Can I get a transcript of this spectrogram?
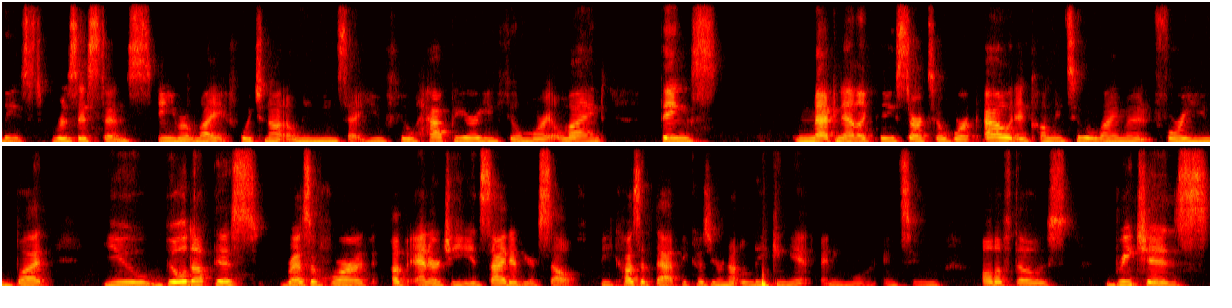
least resistance in your life, which not only means that you feel happier, you feel more aligned, things magnetically start to work out and come into alignment for you, but you build up this reservoir of energy inside of yourself because of that, because you're not leaking it anymore into all of those breaches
